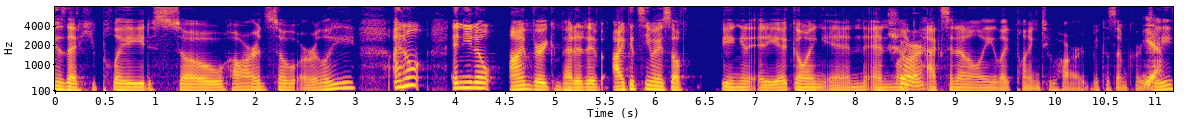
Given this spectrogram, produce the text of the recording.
is that he played so hard so early. I don't, and you know, I'm very competitive. I could see myself being an idiot going in and Sure. like accidentally like playing too hard because I'm crazy. Yeah.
